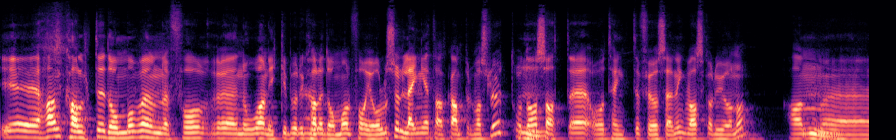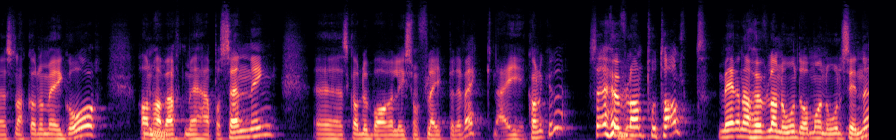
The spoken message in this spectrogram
Eh, Han kalte dommeren for eh, noe han ikke burde kalle dommeren for i Ålesund, lenge etter at kampen var slutt. Og da satt jeg og tenkte før sending hva skal du gjøre nå? Han mm. snakka du med i går. Han har vært med her på sending. Eh, skal du bare liksom fleipe det vekk? Nei, kan du ikke det? Så jeg høvla han totalt. Mer enn jeg høvla noen dommer noensinne.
